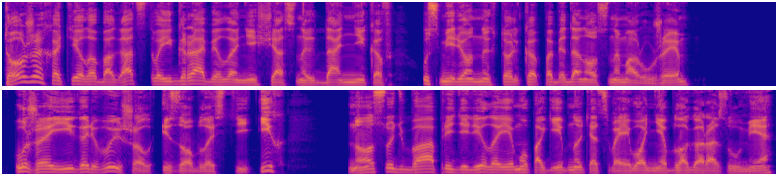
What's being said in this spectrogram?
тоже хотела богатства и грабила несчастных данников, усмиренных только победоносным оружием. Уже Игорь вышел из области их, но судьба определила ему погибнуть от своего неблагоразумия.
